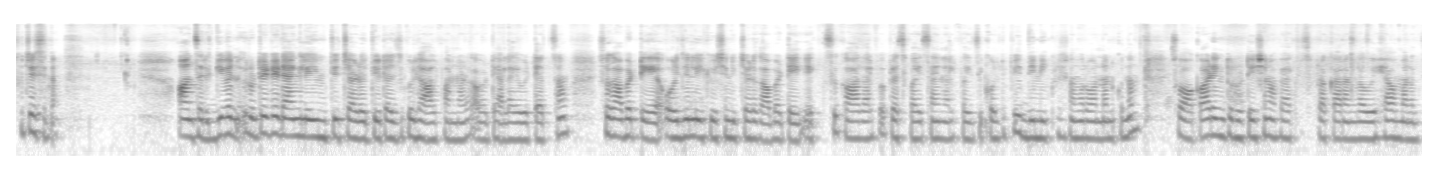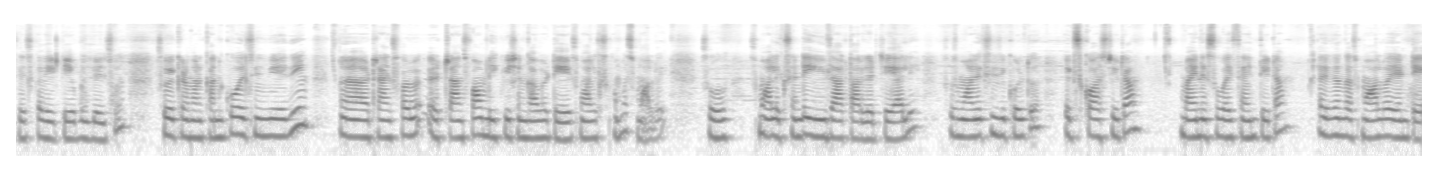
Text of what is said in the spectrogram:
సో చేసిద్దాం. ఆన్సర్ గివెన్ రొటేటెడ్ యాంగిల్ ఇంత ఇచ్చాడు? థీటా ఈక్వల్ ఆల్ఫా అన్నాడు కాబట్టి అలాగే పెట్టేస్తాం. సో కాబట్టి ఒరిజినల్ ఈక్వేషన్ ఇచ్చాడు కాబట్టి x cos alpha plus y sine alpha is equal to దీని ఈక్వేషన్ నెంబర్ వన్ అనుకుందాం. So according to rotation of axis ప్రకారంగా వీ హ్యావ్ మనకు తెలుసు కదా ఈ టేబుల్ తెలుసు. సో ఇక్కడ మనకు అనుకోవాల్సింది ఏది? ట్రాన్స్ఫార్మ్ ట్రాన్స్ఫార్మ్డ్ ఈక్వేషన్ కాబట్టి small x comma small y so small x అంటే ఈజా టార్గెట్ చేయాలి. So small x is equal to x cos theta minus y sine theta అదేవిధంగా స్మాల్ వై అంటే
